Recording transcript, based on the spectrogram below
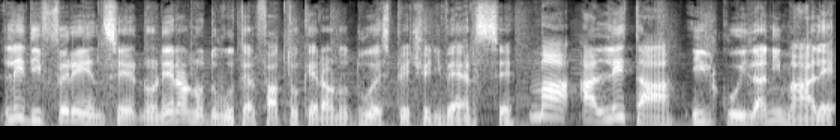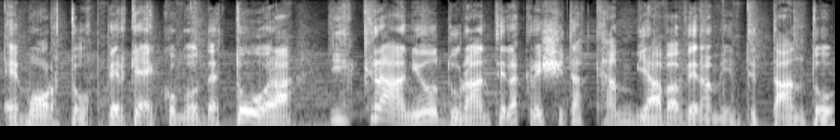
le differenze non erano dovute al fatto che erano due specie diverse, ma all'età in cui l'animale è morto. Perché, come ho detto ora, il cranio durante la crescita cambiava veramente tanto,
